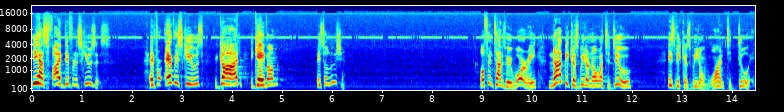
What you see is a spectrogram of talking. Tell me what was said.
he has five different excuses. And for every excuse, God gave him a solution. Oftentimes we worry not because we don't know what to do, it's because we don't want to do it.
